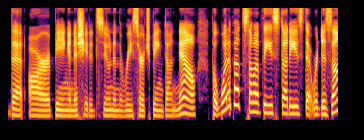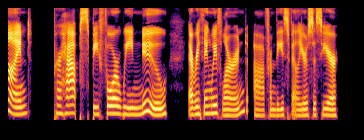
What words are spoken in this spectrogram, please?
that are being initiated soon and the research being done now. But what about some of these studies that were designed perhaps before we knew everything we've learned uh, from these failures this year.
